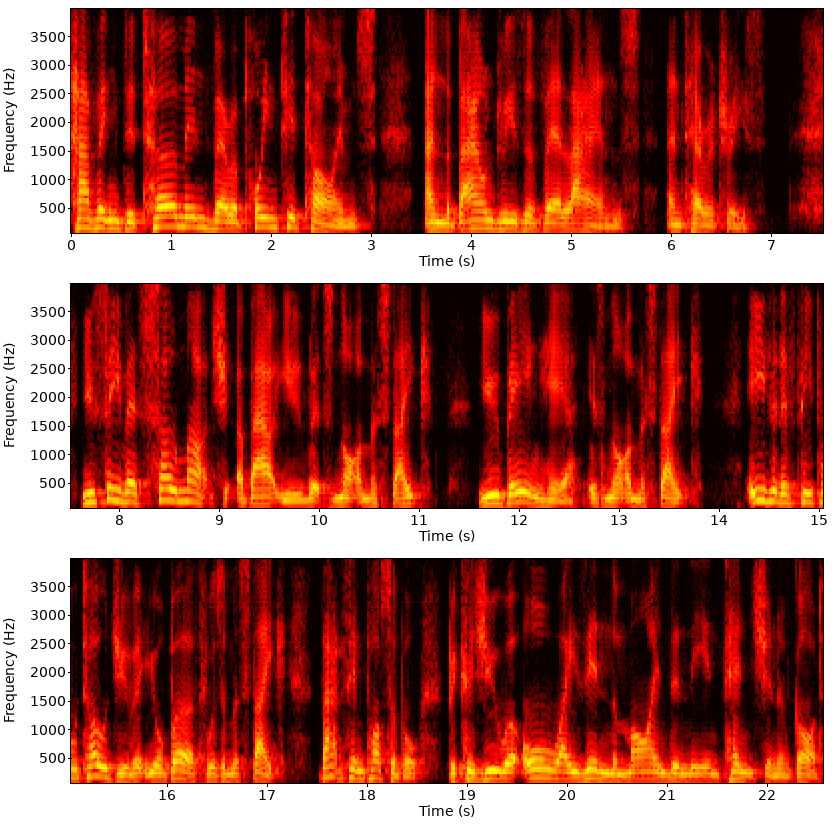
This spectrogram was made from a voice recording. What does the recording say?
having determined their appointed times and the boundaries of their lands and territories. You see, there's so much about you that's not a mistake. You being here is not a mistake. Even if people told you that your birth was a mistake, that's impossible because you were always in the mind and the intention of God.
